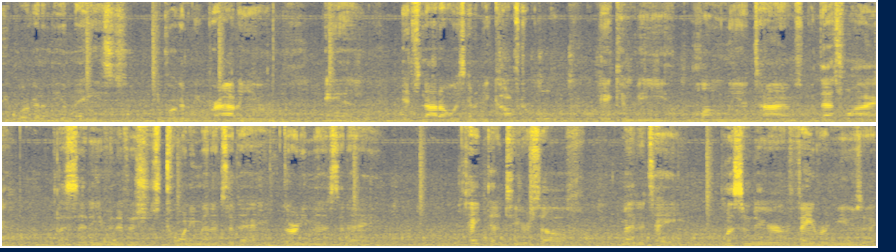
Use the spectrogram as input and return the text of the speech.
people are going to be amazed. People are going to be proud of you. And it's not always going to be comfortable. It can be lonely at times, but that's why I said even if it's just 20 minutes a day, 30 minutes a day, take that to yourself, meditate, listen to your favorite music,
